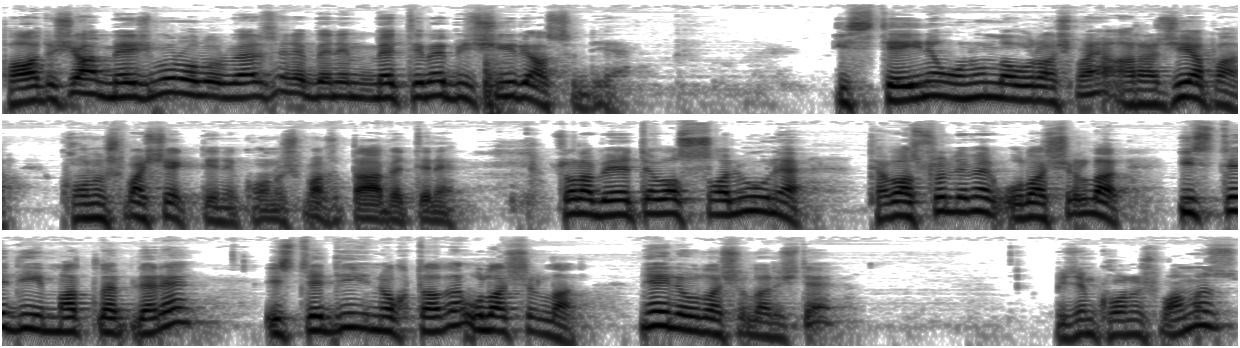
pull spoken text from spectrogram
padişah mecbur olur versene benim metime bir şiir yazsın diye. İsteğini onunla uğraşmaya aracı yapar. Konuşma şeklini, konuşma hitabetini. Sonra be tevassalune, tevassul demek ulaşırlar. İstediği matleplere, istediği noktada ulaşırlar. Neyle ulaşırlar işte? Bizim konuşmamız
